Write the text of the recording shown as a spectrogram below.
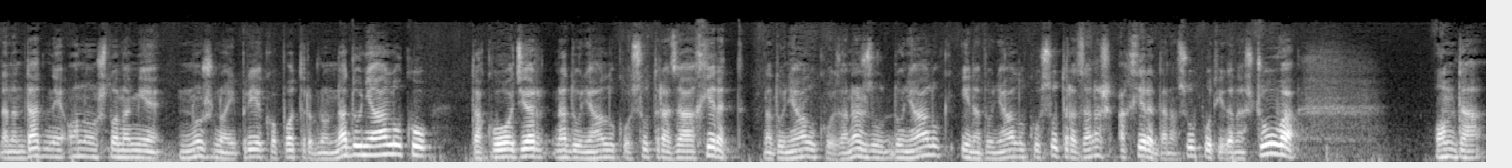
da nam dadne ono što nam je nužno i prijeko potrebno na Dunjaluku, također na Dunjaluku sutra za Ahiret, na dunjaluku za naš dunjaluk i na dunjaluku sutra za naš ahiret da nas uputi, da nas čuva, onda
